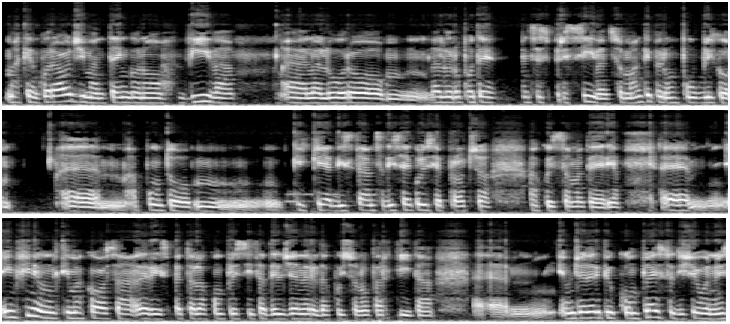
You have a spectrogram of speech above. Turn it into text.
ma che ancora oggi mantengono viva eh, la, loro, la loro potenza espressiva, insomma anche per un pubblico ehm, appunto mh, mm, che, a distanza di secoli si approccia a questa materia. Eh, e infine un'ultima cosa rispetto alla complessità del genere da cui sono partita. Eh, è un genere più complesso, dicevo, e noi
